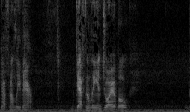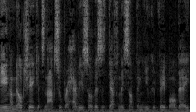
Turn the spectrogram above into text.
definitely there. Definitely enjoyable being a milkshake, it's not super heavy, so this is definitely something you could vape all day,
